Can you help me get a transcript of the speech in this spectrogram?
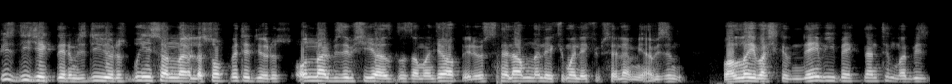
Biz diyeceklerimizi diyoruz. Bu insanlarla sohbet ediyoruz. Onlar bize bir şey yazdığı zaman cevap veriyoruz. Selamun aleyküm aleyküm selam ya. Bizim vallahi başka ne bir beklentim var. Biz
